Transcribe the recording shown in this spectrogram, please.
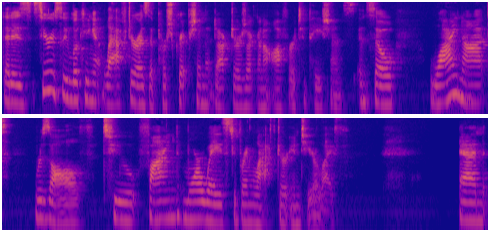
that is seriously looking at laughter as a prescription that doctors are going to offer to patients. And so, why not resolve to find more ways to bring laughter into your life? And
